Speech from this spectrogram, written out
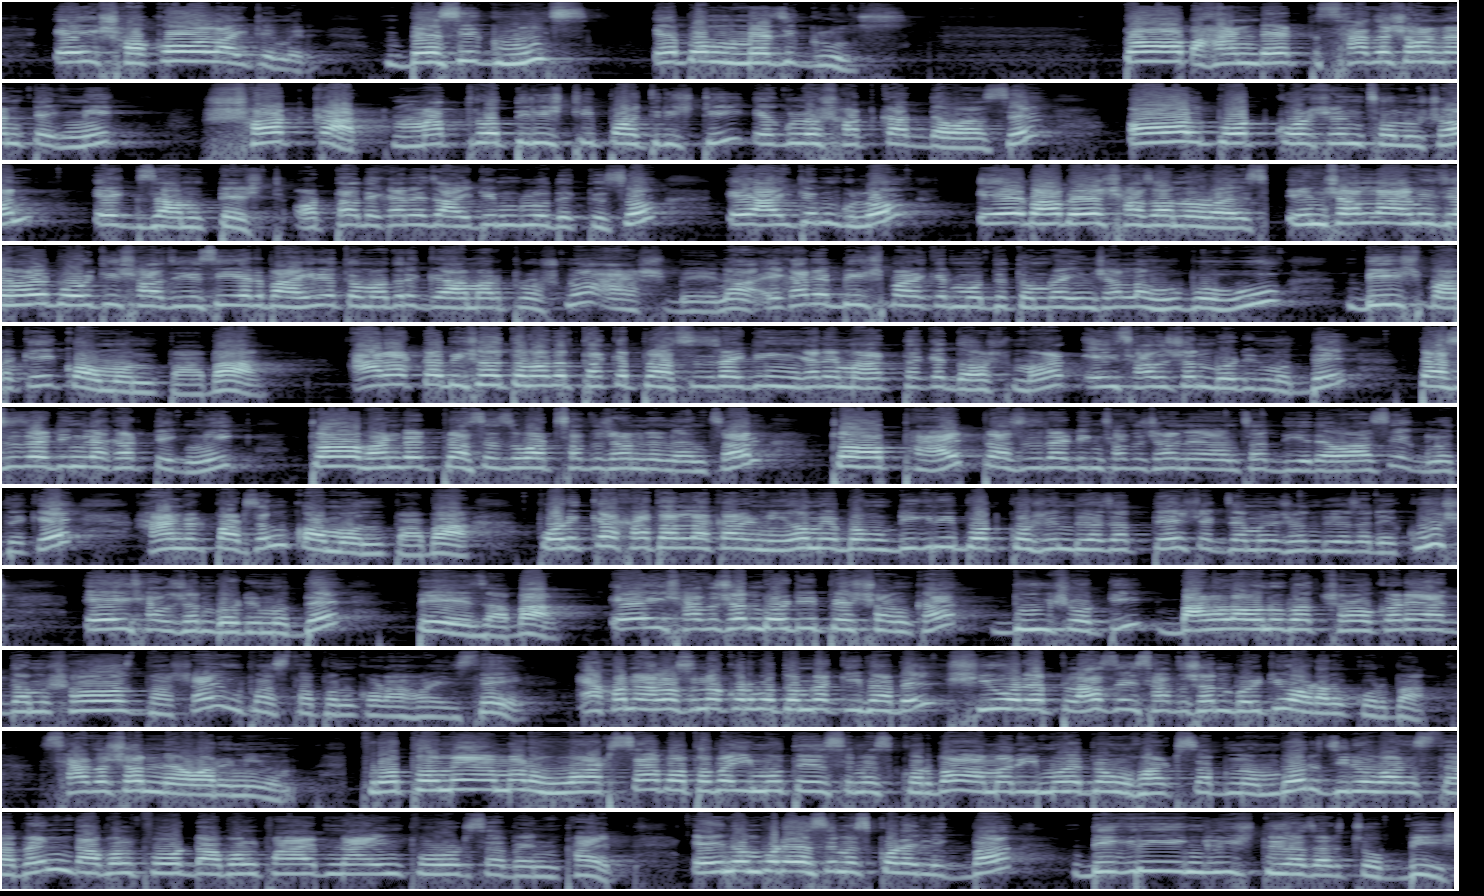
এই সকল আইটেমের বেসিক রুলস এবং magic rules top hundred suggestion and technique shortcut মাত্র তিরিশটি, পঁয়ত্রিশটি, এগুলো শর্টকাট দেওয়া আছে। All board question solution exam test অর্থাৎ এখানে যে আইটেমগুলো দেখতেছো, এই আইটেমগুলো এভাবে সাজানো রয়েছে। ইনশাল্লাহ আমি যেভাবে বইটি সাজিয়েছি, এর বাইরে তোমাদের গ্রামার প্রশ্ন আসবে না। এখানে বিশ মার্কের মধ্যে তোমরা ইনশাল্লাহ হুবহু বিশ মার্কেই কমন পাবা। আর একটা বিষয় তোমাদের থাকে প্যাসেজ রাইটিং এখানে মার্ক থাকে দশ মার্ক এই সাজেশন বইটির মধ্যে প্যাসেজ রাইটিং লেখার technique top hundred passage word suggestion and answer top five passage writing suggestion এর অ্যান্সার দিয়ে দেওয়া আছে। এগুলো থেকে হান্ড্রেড পার্সেন্ট কমন পাবা। পরীক্ষা খাতার লেখার নিয়ম এবং ডিগ্রি বোর্ড কোশ্চেন দুই হাজার তেইশ এক্সামিনেশন দুই হাজার একুশ, এই সাজেশন বইটির মধ্যে পেয়ে যাবা। এই সাজেশন বইটির পেজ সংখ্যা দুইশোটি। বাংলা অনুবাদ সহকারে একদম সহজ ভাষায় উপস্থাপন করা হয়েছে। এখন আলোচনা করব তোমরা কীভাবে শিওরে প্লাস এই সাজেশন বইটি অর্ডার করবা। সাজেশন নেওয়ার নিয়ম। প্রথমে আমার হোয়াটসঅ্যাপ অথবা ইমোতে এস এম এস করবা। আমার ইমো এবং WhatsApp number zero one seven, double four, double five, nine four seven five. এই নম্বরে এস এম এস করে লিখবা ডিগ্রি ইংলিশ দুই হাজার চব্বিশ।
